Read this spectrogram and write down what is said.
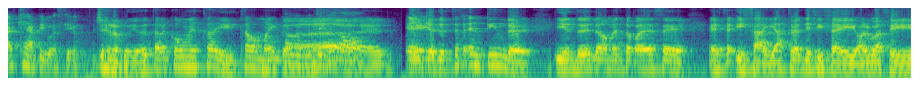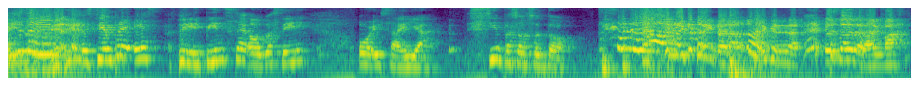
I can't be with you. Yo no podía estar con un estadista, oh my god. Obviamente que no. El que tú estés en Tinder y entonces de momento aparece este, Isaías 316 o algo así. Siempre es Filipinse o algo así, o Isaías. Siempre son esos dos. no, me quedo ignorada. Eso es del alma.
